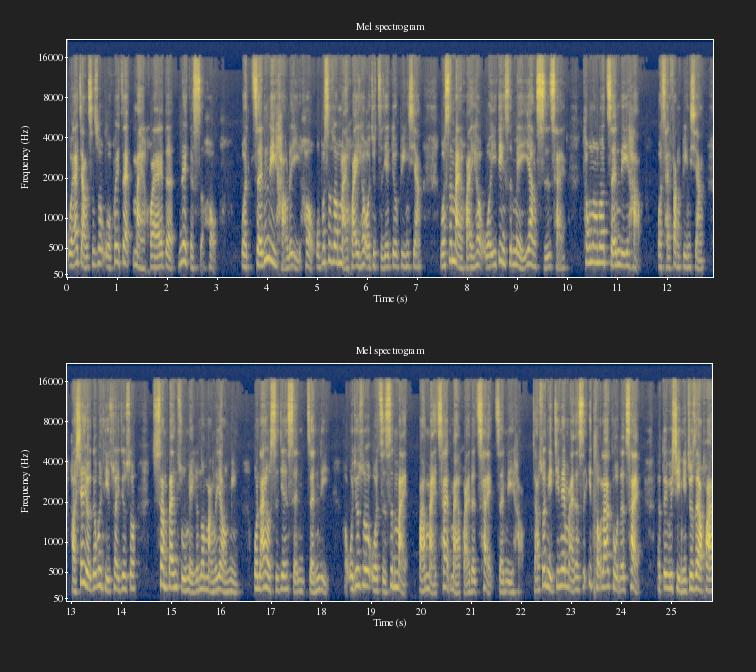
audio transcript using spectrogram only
我要讲是说，我会在买回来的那个时候。我整理好了以后，我不是说买回来以后我就直接丢冰箱，我是买回来以后，我一定是每一样食材通通都整理好，我才放冰箱。好，现在有一个问题出来，就是说上班族每个人都忙得要命，我哪有时间整整理？我就说我只是买把买菜买回来的菜整理好。假如说你今天买的是一头拉苦的菜，那对不起，你就是要花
